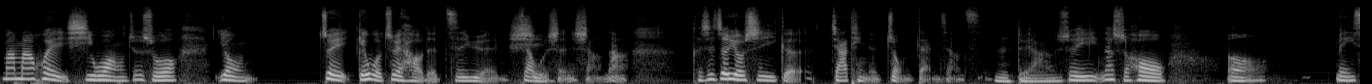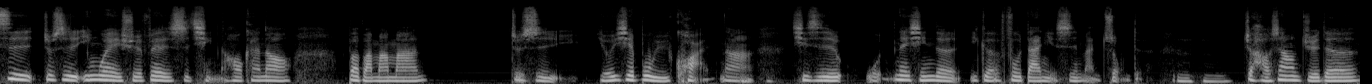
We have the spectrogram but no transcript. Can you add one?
妈妈会希望，就是说，用最给我最好的资源在我身上。那可是这又是一个家庭的重担，这样子。嗯，对啊。所以那时候，嗯、呃，每一次就是因为学费的事情，然后看到爸爸妈妈就是有一些不愉快，那其实我内心的一个负担也是蛮重的。嗯嗯，就好像觉得。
